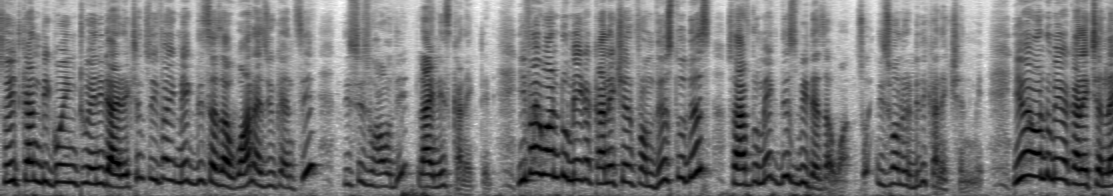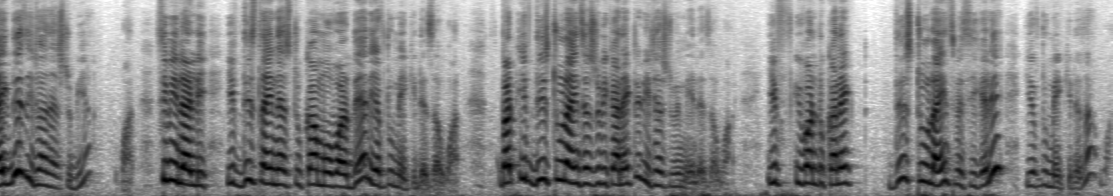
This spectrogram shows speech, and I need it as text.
so, it can be going to any direction. So, if I make this as a 1 as you can see this is how the line is connected. If I want to make a connection from this to this, so I have to make this bit as a 1. So, this one will be the connection made. If I want to make a connection like this, it one has to be a 1. Similarly, if this line has to come over there, you have to make it as a 1. But if these two lines has to be connected, it has to be made as a 1. If you want to connect these two lines basically you have to make it as a 1.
